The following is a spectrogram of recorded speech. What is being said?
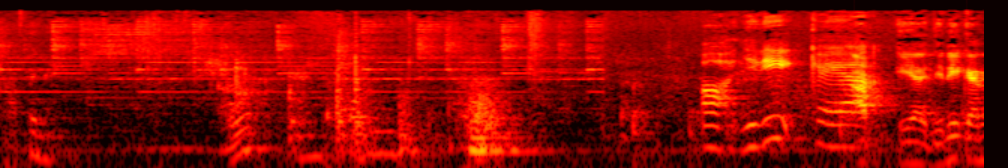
apa nih? Oh, oh jadi kayak Ap- iya jadi kan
